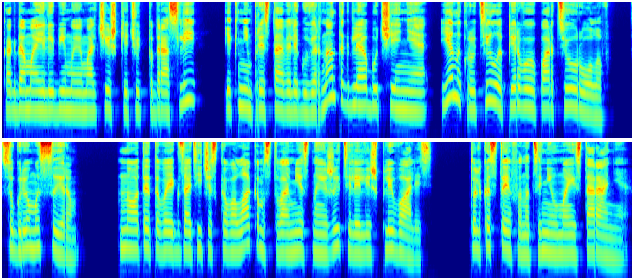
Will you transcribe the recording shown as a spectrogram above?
Когда мои любимые мальчишки чуть подросли и к ним приставили гувернанток для обучения, я накрутила первую партию роллов с угрём и сыром. Но от этого экзотического лакомства местные жители лишь плевались. Только Стефан оценил мои старания.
